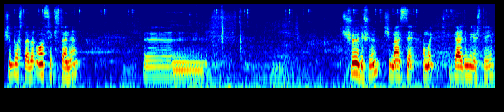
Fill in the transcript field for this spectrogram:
Şimdi dostlar ben 18 tane eee, şöyle düşünün. Şimdi ben size ama derdimi göstereyim.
